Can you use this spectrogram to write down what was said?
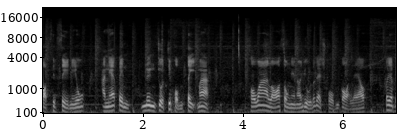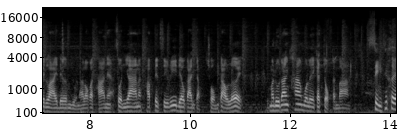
อบ 14 นิ้ว อันนี้เป็น 1 จุดที่ผมติมาก เพราะว่าล้อทรงเนี่ยเนาะอยู่ตั้งแต่โฉมก่อนแล้ว ก็ยังเป็นลายเดิมอยู่นะล้อกระทะเนี่ยส่วนยางนะครับเป็นซีรีส์เดียวกันกับโฉมเก่าเลย มาดูด้านข้างบริเวณกระจกกันบ้าง สิ่งที่เคย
